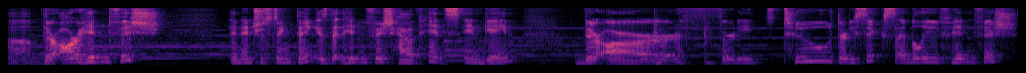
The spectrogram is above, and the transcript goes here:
Um, there are hidden fish. An interesting thing is that hidden fish have hints in-game. There are 32, 36, I believe, hidden fish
